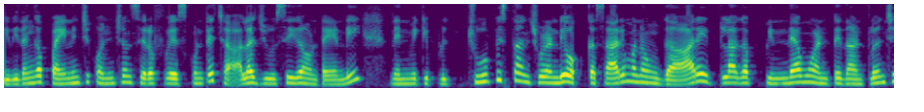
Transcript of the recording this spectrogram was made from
ఈ విధంగా పైనుంచి కొంచెం సిరప్ వేసుకుంటే చాలా జ్యూసీగా ఉంటాయండి. నేను మీకు ఇప్పుడు చూపిస్తాను చూడండి. ఒక్కసారి మనం గారె ఇట్లాగా పిండాము అంటే దాంట్లోంచి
